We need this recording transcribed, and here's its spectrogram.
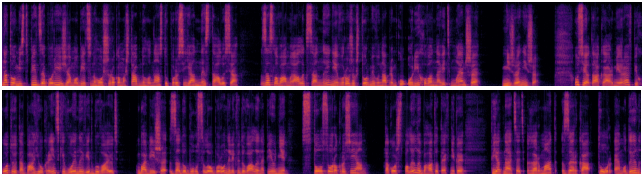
Натомість під Запоріжжям обіцяного широкомасштабного наступу росіян не сталося. За словами Алекса, нині ворожих штурмів у напрямку Оріхова навіть менше ніж раніше. Усі атаки армії РФ піхотою та баги українські воїни відбивають. Ба більше за добу сили оборони ліквідували на півдні 140 росіян. Також спалили багато техніки: 15 гармат ЗРК Тур М1,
